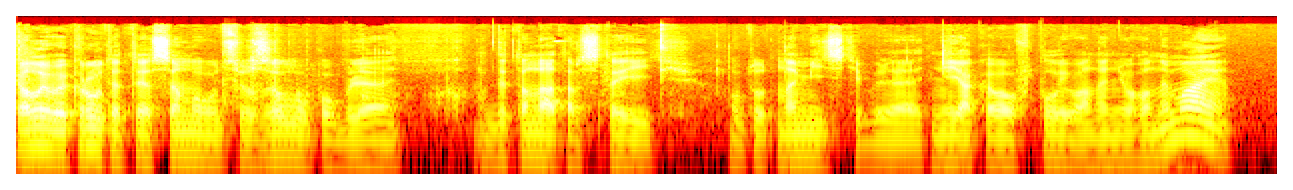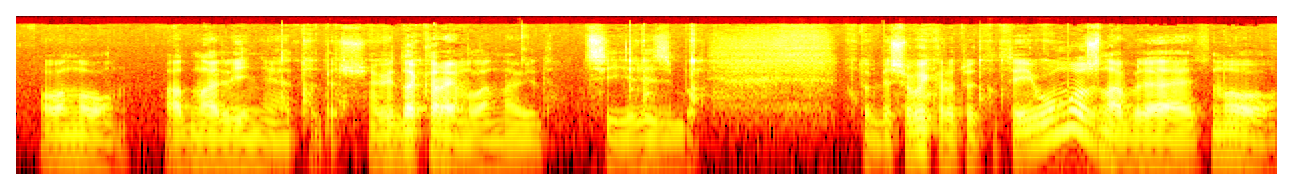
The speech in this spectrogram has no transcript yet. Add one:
Коли ви крутите саму цю залупу, блядь, детонатор стоїть отут на місці, блядь, ніякого впливу на нього немає. Воно одна лінія, тобі ж відокремлена від цієї різьби. Тобі ж викрутити його можна, блядь, но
